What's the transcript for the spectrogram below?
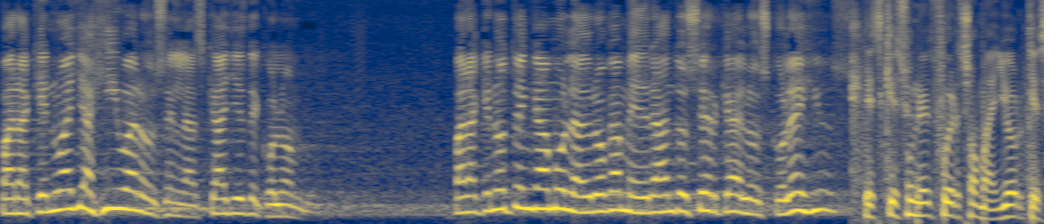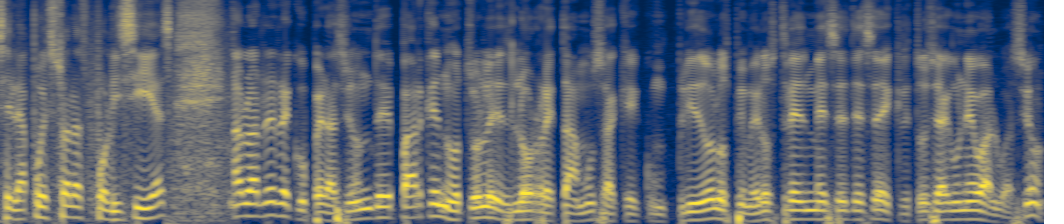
para que no haya jíbaros en las calles de Colombia para que no tengamos la droga medrando cerca de los colegios? Es que es un esfuerzo mayor que se le ha puesto a las policías. Hablar de recuperación de parques, nosotros les lo retamos a que cumplidos los primeros tres meses de ese decreto se haga una evaluación.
